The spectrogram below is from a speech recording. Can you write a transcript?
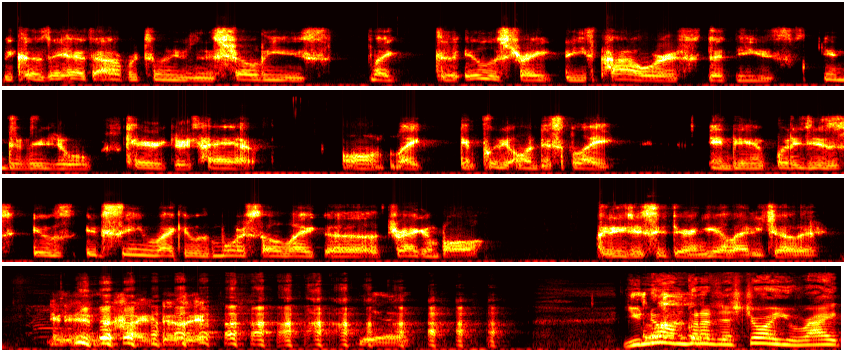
because they had the opportunity to show these like to illustrate these powers that these individual characters have on like and put it on display. And then but it just it was it seemed like it was more so like uh dragon ball. Like they just sit there and yell at each other. And then the fight does it. Yeah you know I'm gonna destroy you, right?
